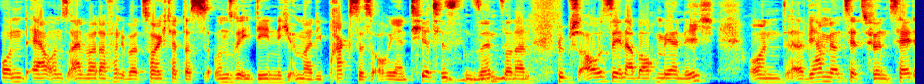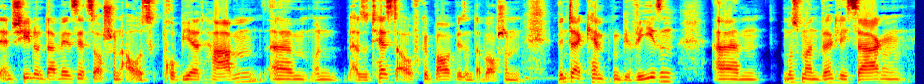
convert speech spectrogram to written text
und er uns einfach davon überzeugt hat, dass unsere Ideen nicht immer die praxisorientiertesten sind, sondern hübsch aussehen, aber auch mehr nicht. Und äh, wir haben uns jetzt für ein Zelt entschieden und da wir es jetzt auch schon ausprobiert haben ähm, und also Test aufgebaut, wir sind aber auch schon Wintercampen gewesen, ähm, muss man wirklich sagen,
